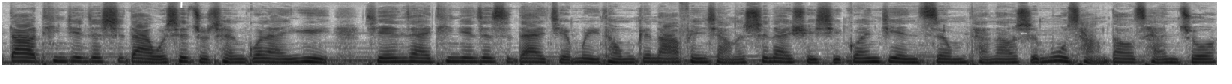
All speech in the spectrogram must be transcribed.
到《听见这世代》，我是主持人郭兰玉。今天在《听见这世代》节目里头，我们跟大家分享的世代学习关键字，我们谈到是牧场到餐桌，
